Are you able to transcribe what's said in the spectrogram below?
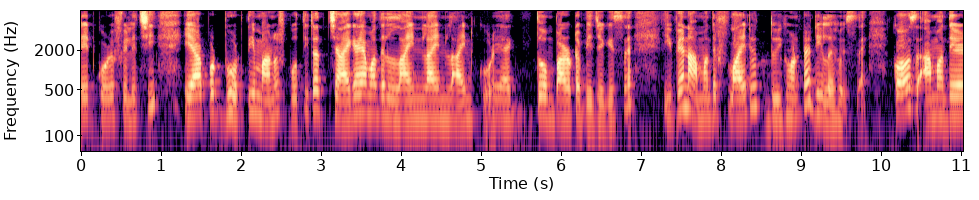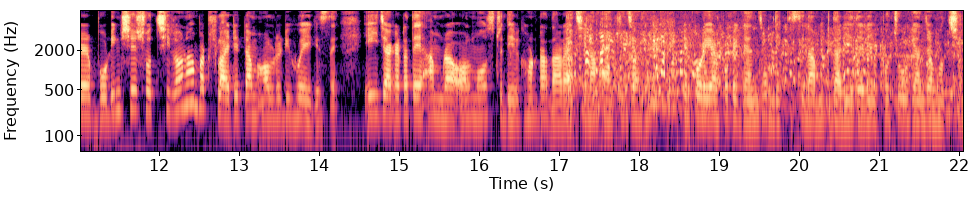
লেট করে ফেলেছি। এয়ারপোর্ট ভর্তি মানুষ প্রতিটা জায়গায় আমাদের লাইন লাইন লাইন করে একদম বারোটা বেজে গেছে। ইভেন আমাদের ফ্লাইটও দুই ঘণ্টা ডিলে হয়েছে। কজ আমাদের বোর্ডিং শেষ হচ্ছিল না বাট ফ্লাইটের টাইম অলরেডি হয়ে গেছে। এই জায়গাটাতে আমরা অলমোস্ট দেড় ঘণ্টা দাঁড়াইছিলাম একই জায়গায়। এরপর এয়ারপোর্টে গ্যাঞ্জাম দেখতেছিলাম দাঁড়িয়ে দাঁড়িয়ে প্রচুর গ্যাঞ্জাম হচ্ছিল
